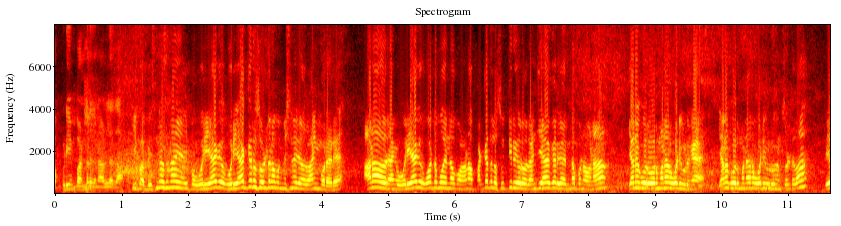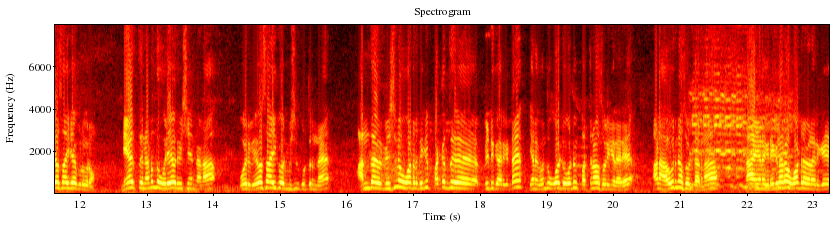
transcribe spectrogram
அப்படியும் பண்ணுறது நல்லதா? இப்போ பிஸ்னஸ்னா இப்போ ஒரு ஏக்கர் ஒரு ஏக்கர்னு சொல்லிட்டு நம்ம மிஷினரி அவர் வாங்கி போறாரு. ஆனால் அவர் அங்கே ஒரு ஏக்கர் ஓட்டும் போது என்ன பண்ணுவாங்கன்னா பக்கத்தில் சுற்றி இருக்கிற ஒரு அஞ்சு ஏக்கர் என்ன பண்ணுவாங்கன்னா எனக்கு ஒரு ஒரு மணி நேரம் ஓட்டி கொடுங்க. எனக்கு ஒரு மணி நேரம் ஓட்டி கொடுங்கன்னு சொல்லிட்டு தான் விவசாயிக்கே கொடுக்குறோம். நேற்று நடந்த ஒரே ஒரு விஷயம் என்னன்னா ஒரு விவசாயிக்கு ஒரு மிஷின் கொடுத்துருந்தேன். அந்த மிஷினை ஓட்டுறதுக்கு பக்கத்து வீட்டுக்காரர்கிட்ட எனக்கு வந்து ஓட்டு ஓட்டு பத்து நாள் சொல்லிக்கிறாரு. ஆனால் அவர் என்ன சொல்லிட்டாருன்னா நான் எனக்கு ரெகுலராக ஓட்டுற வேலை இருக்கு.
